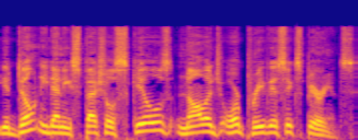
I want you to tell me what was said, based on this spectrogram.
you don't need any special skills, knowledge, or previous experience.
